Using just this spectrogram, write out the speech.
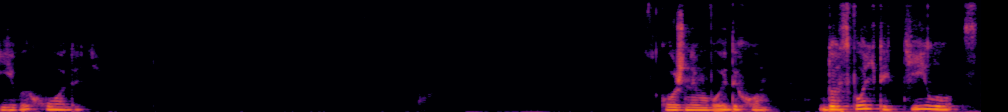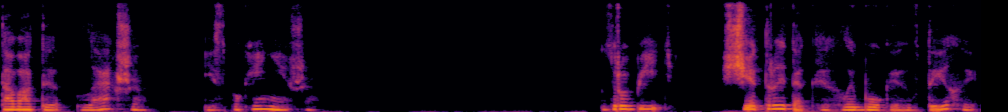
і виходить. З кожним видихом дозвольте тілу ставати легшим і спокійнішим. Зробіть ще три таких глибоких вдихи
